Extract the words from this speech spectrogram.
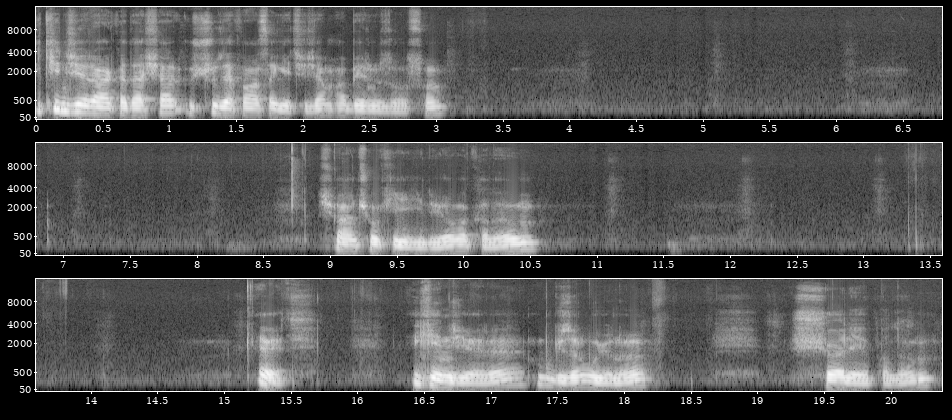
İkinci yarı arkadaşlar üçlü defansa geçeceğim. Haberiniz olsun. Şu an çok iyi gidiyor. Bakalım. Evet. İkinci yarı bu güzel oyunu şöyle yapalım.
